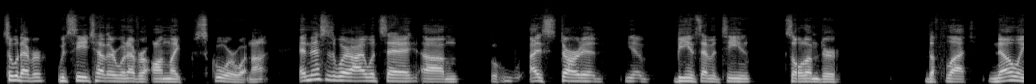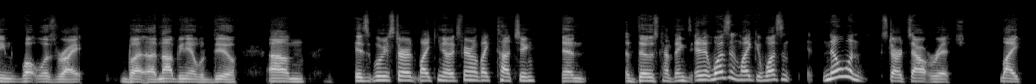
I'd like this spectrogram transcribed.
so whatever, we'd see each other, whatever, on like school or whatnot. And this is where I would say, um, I started, you know, being 17, sold under the flesh, knowing what was right, but uh, not being able to do, um, is when we started like, you know, experimenting with, like touching and those kind of things. And it wasn't like, it wasn't, no one starts out rich like,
